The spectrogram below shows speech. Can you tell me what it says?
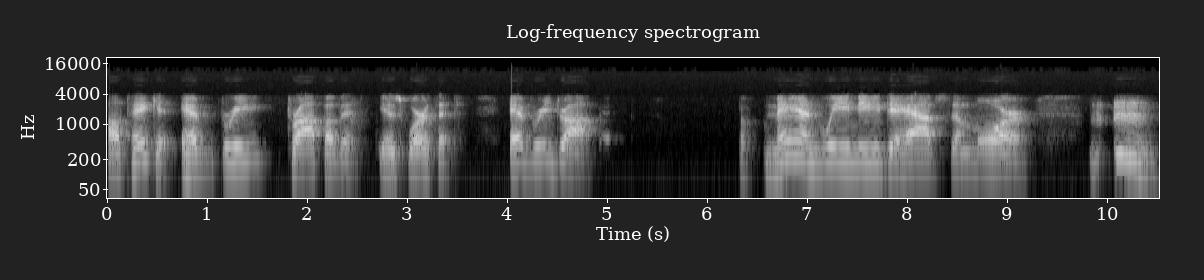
I'll take it. Every drop of it is worth it. Every drop. But man, we need to have some more.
